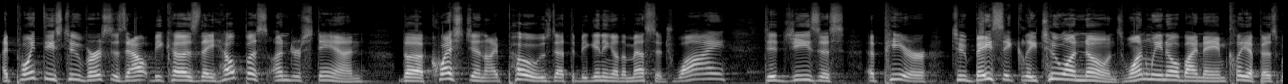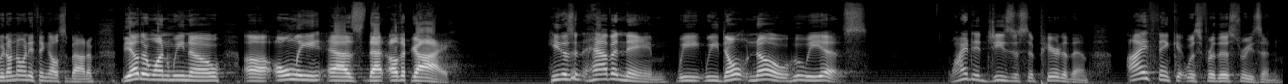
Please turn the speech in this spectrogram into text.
I point these two verses out because they help us understand the question I posed at the beginning of the message. Why did Jesus appear to basically two unknowns? One we know by name, Cleopas. We don't know anything else about him. The other one we know uh, only as that other guy. He doesn't have a name. We, we don't know who he is. Why did Jesus appear to them? I think it was for this reason.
